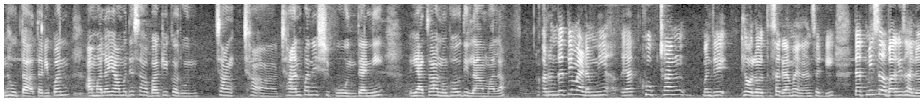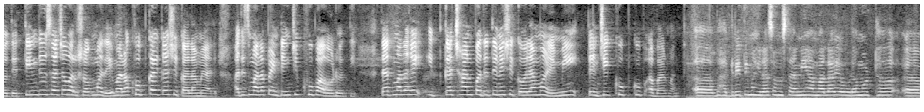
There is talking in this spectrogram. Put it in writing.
नव्हता तरी पण आम्हाला यामध्ये सहभागी करून चांग छा छानपणे शिकवून त्यांनी याचा अनुभव दिला आम्हाला. अरुंधती मॅडमनी यात खूप छान म्हणजे ठेवलं होतं सगळ्या महिलांसाठी. त्यात मी सहभागी झाले होते. तीन दिवसाच्या वर्कशॉपमध्ये मला खूप काय काय शिकायला मिळाले. आधीच मला पेंटिंगची खूप आवड होती. त्यात मला हे इतक्या छान पद्धतीने शिकवल्यामुळे मी त्यांचे खूप खूप आभार मानते. भागीरथी महिला संस्थांनी आम्हाला एवढं मोठं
